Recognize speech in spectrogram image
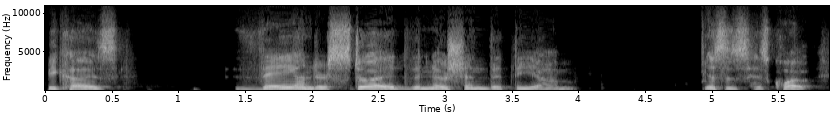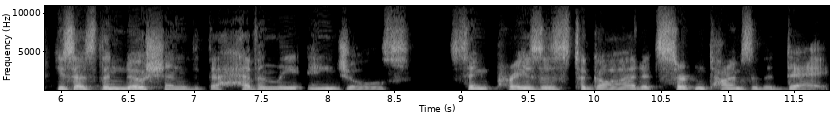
Because they understood the notion that the, um, this is his quote. He says, the notion that the heavenly angels sing praises to God at certain times of the day.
